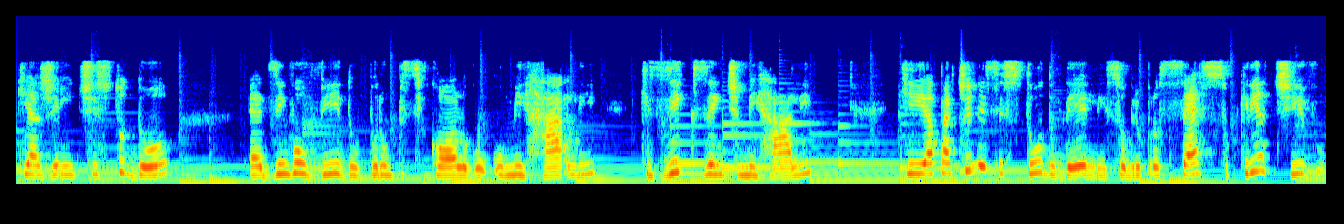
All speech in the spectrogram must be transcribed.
que a gente estudou, é, desenvolvido por um psicólogo, o Mihaly Csikszentmihalyi, que a partir desse estudo dele sobre o processo criativo,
